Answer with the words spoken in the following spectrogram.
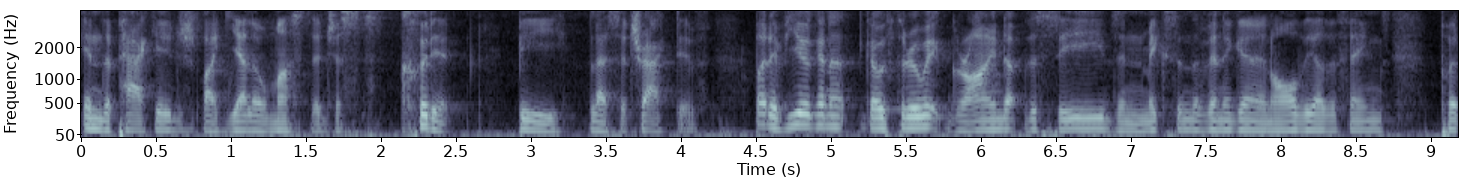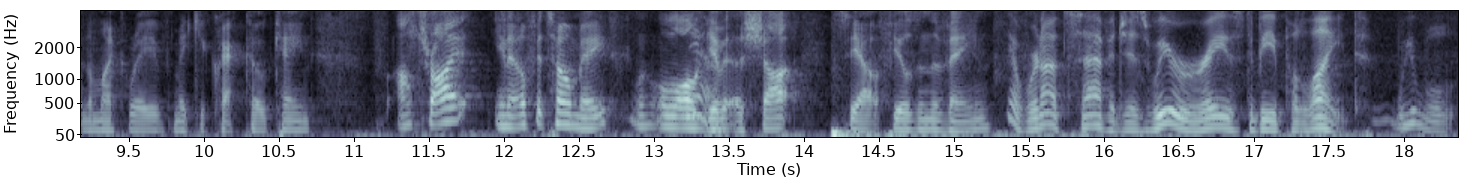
in the package, like yellow mustard, just couldn't be less attractive. But if you're gonna go through it, grind up the seeds and mix in the vinegar and all the other things, put in a microwave, make your crack cocaine. I'll try it. You know, if it's homemade, we'll all Yeah. give it a shot, see how it feels in the vein. Yeah, we're not savages. We were raised to be polite. We will.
